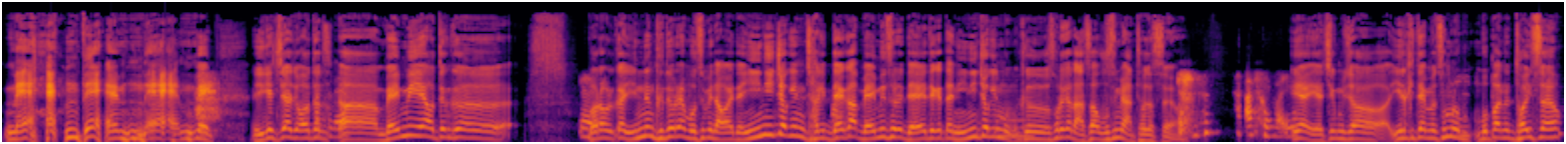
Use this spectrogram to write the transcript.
맴맴맴맴 이게 진짜 어떤 아? 아, 매미의 어떤 그 네. 뭐라 그럴까 있는 그대로의 모습이 나와야 돼. 인위적인 자기 내가 매미 소리 내야 되겠다는 인위적인 그 소리가 나서 웃음이 안 터졌어요. 아, 정말요? 예, 예. 지금 저 이렇게 되면 선물 못 받는 더 있어요?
